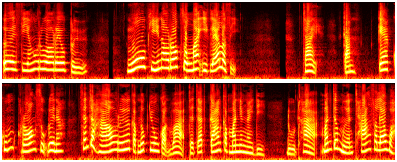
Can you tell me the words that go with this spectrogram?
เอ่ยเสียงรัวเร็วปรือ งูผีนรกส่งมาอีกแล้วล่ะสิ ใช่ กัน แกคุ้มครองสุด้วยนะ ฉันจะหารือกับนกยูงก่อนว่าจะจัดการกับมันยังไงดี ดูท่ามันจะเหมือนช้างซะแล้ววะ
